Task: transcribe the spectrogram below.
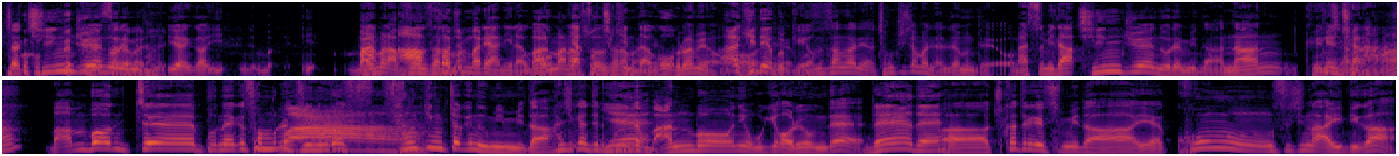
자, 진주의 노래입니다. 예, 그러니까 이, 이, 말만 아, 앞선 아, 사람 거짓말이 아니라고? 말만 약속 지킨다고? 그러면 아, 기대해 예, 볼게요. 무슨 상관이야? 청취자만 열려면 돼요. 맞습니다. 진주의 노래입니다. 난 괜찮아. 괜찮아. 만 번째 분에게 선물을 와. 드리는 건 상징적인 의미입니다. 한 시간 전에 예. 부르는데 만 번이 오기가 어려운데 네, 네. 아, 축하드리겠습니다. 예, 콩 쓰시는 아이디가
